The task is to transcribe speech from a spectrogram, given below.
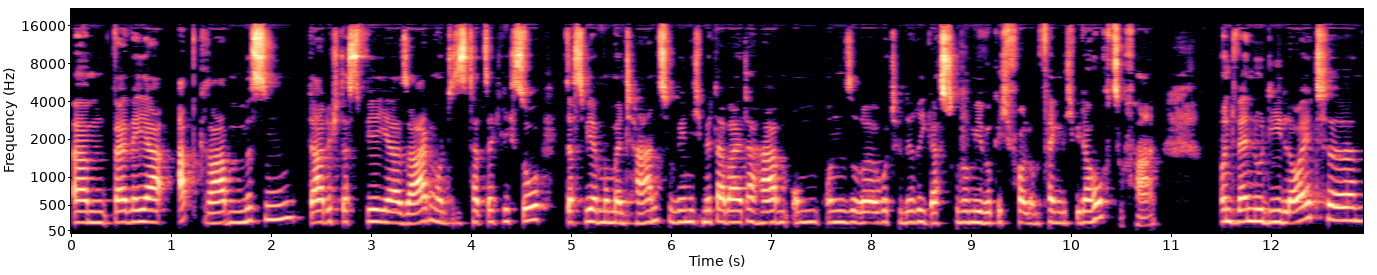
ähm, weil wir ja abgraben müssen, dadurch, dass wir ja sagen, und es ist tatsächlich so, dass wir momentan zu wenig Mitarbeiter haben, um unsere Hotellerie, Gastronomie wirklich vollumfänglich wieder hochzufahren. Und wenn du die Leute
